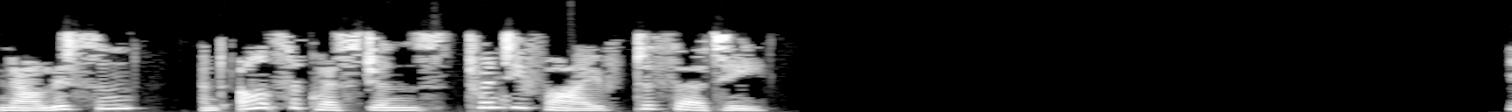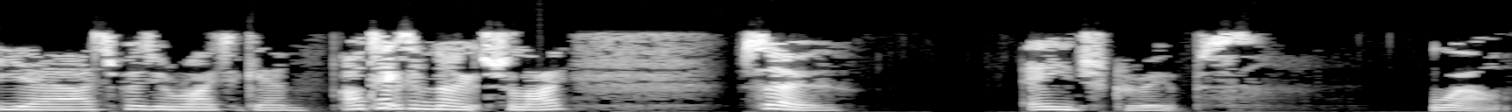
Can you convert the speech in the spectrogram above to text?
Now listen and answer questions 25 to 30. Yeah, I suppose you're right again. I'll take some notes, shall I? So, age groups. Well,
